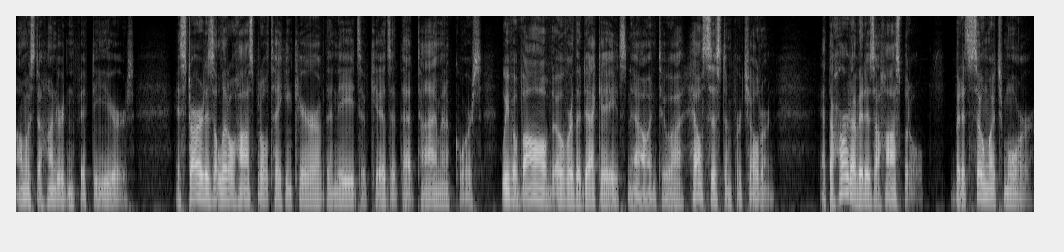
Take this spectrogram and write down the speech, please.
almost 150 years. It started as a little hospital taking care of the needs of kids at that time. And of course, we've evolved over the decades now into a health system for children. At the heart of it is a hospital, but it's so much more.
